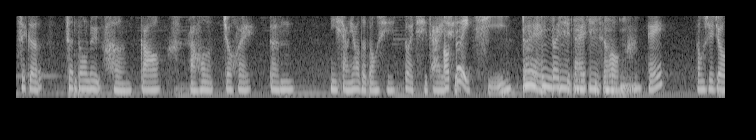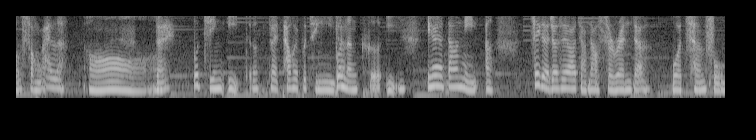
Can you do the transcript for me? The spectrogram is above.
这个振动率很高，然后就会跟你想要的东西对齐在一起。哦、对齐，对，嗯、对齐在一起之后，哎，东西就送来了。哦，对，不经意的，对，他会不经意的，不能刻意，因为当你啊、呃，这个就是要讲到 surrender，我臣服。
